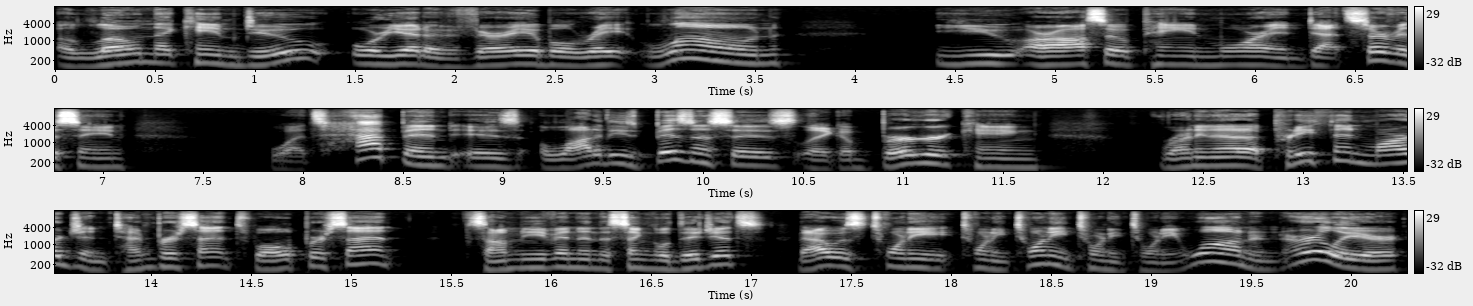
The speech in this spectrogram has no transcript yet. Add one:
a loan that came due or you had a variable rate loan, you are also paying more in debt servicing. What's happened is a lot of these businesses, like a Burger King, running at a pretty thin margin 10%, 12%, some even in the single digits. That was 20, 2020, 2021, and earlier.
